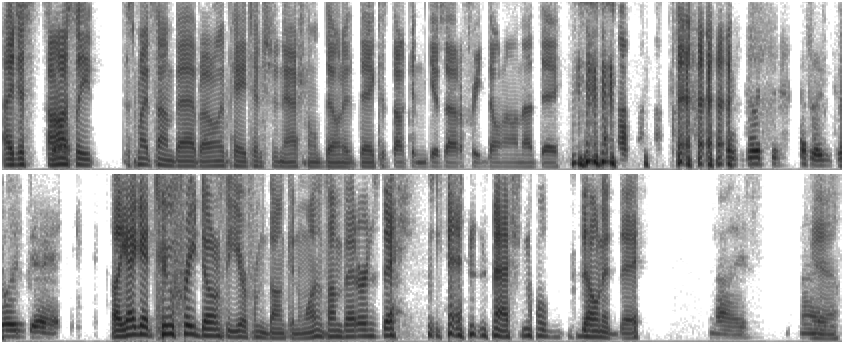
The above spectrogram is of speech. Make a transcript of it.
I just So- honestly, this might sound bad, but I only pay attention to National Donut Day because Dunkin' gives out a free donut on that day. That's a good. That's a good day. like I get two free donuts a year from Dunkin'. One's on Veterans Day and National Donut Day. Nice, Yeah. nice.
